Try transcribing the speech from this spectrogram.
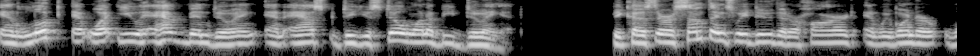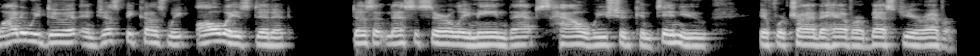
and look at what you have been doing and ask, do you still want to be doing it? because there are some things we do that are hard and we wonder why do we do it and just because we always did it doesn't necessarily mean that's how we should continue if we're trying to have our best year ever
